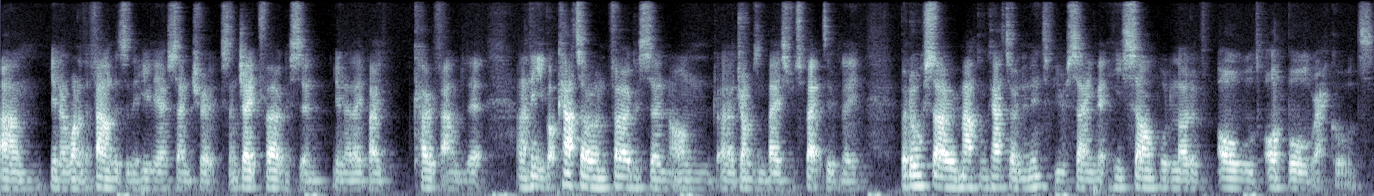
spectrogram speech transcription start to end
um, you know one of the founders of the Heliocentrics, and Jake Ferguson. You know they both co-founded it, and I think you've got Catto and Ferguson on uh, drums and bass respectively. But also Malcolm Catto in an interview was saying that he sampled a lot of old oddball records,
